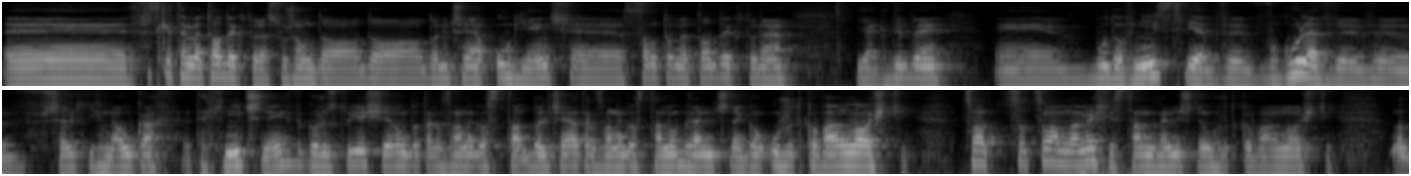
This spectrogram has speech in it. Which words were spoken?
e, wszystkie te metody, które służą do, do, do liczenia ugięć, e, są to metody, które jak gdyby w budownictwie, w, w ogóle w, w, w wszelkich naukach technicznych wykorzystuje się do, tak zwanego sta, do liczenia tak zwanego stanu granicznego użytkowalności. Co, co, co mam na myśli stan graniczny użytkowalności? No,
